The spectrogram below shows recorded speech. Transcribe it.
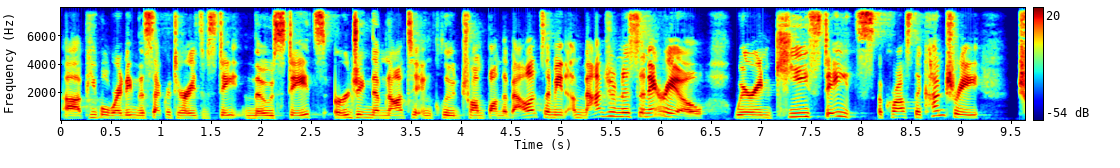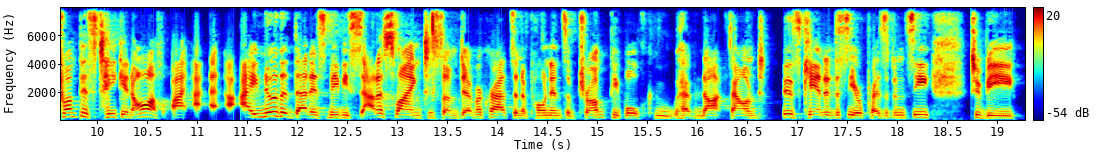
Uh, people writing the secretaries of state in those states, urging them not to include Trump on the ballots. I mean, imagine a scenario where in key states, across the country, Trump is taken off. I, I, I, know that that is maybe satisfying to some Democrats and opponents of Trump, people who have not found his candidacy or presidency to be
